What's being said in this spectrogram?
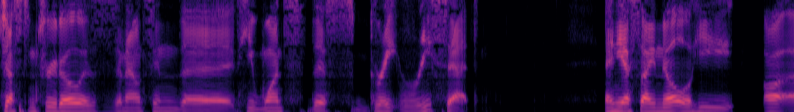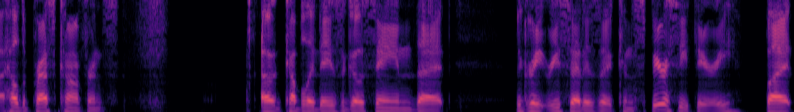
Justin Trudeau is announcing that he wants this great reset. And yes, I know he uh, held a press conference a couple of days ago saying that the great reset is a conspiracy theory, but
